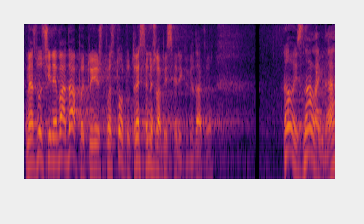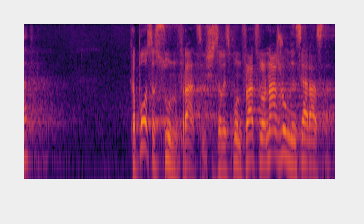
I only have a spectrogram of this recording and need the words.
Mi-a spus cineva, da, păi tu ești păstor, tu trebuie să mergi la biserică, că dacă... No, it's not like that. Că pot să sun frații și să le spun, fraților, n-ajung în seara asta.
